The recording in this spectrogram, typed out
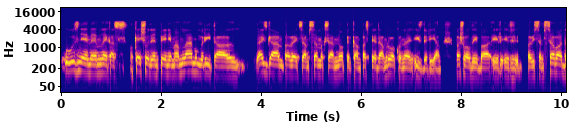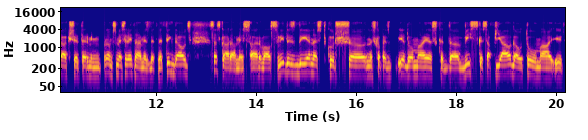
uzņēmējiem liekas, ok, šodien pieņemam lēmumu, rītā aizgājām, paveicām, samaksājām, nopirkām, paspiedām roku un izdarījām. Pašvaldībā ir, ir pavisam savādāk šie termiņi. Protams, mēs reiķinājāmies, bet ne tik daudz. Saskārāmies ar valsts vides dienestu, kurš neskapēc iedomājies, ka viss, kas ap Jālgau tūmā ir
